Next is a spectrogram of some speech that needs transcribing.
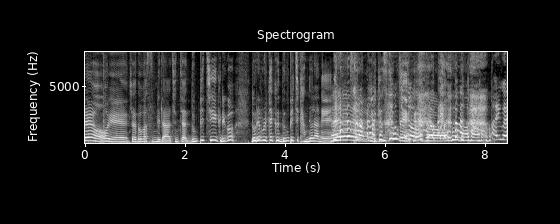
그래요. 예. 제가 녹았습니다. 진짜 눈빛이, 그리고 노래 부를 때 그 눈빛이 강렬하네. 네. 사람을 이렇게 세우네. 아이고야.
